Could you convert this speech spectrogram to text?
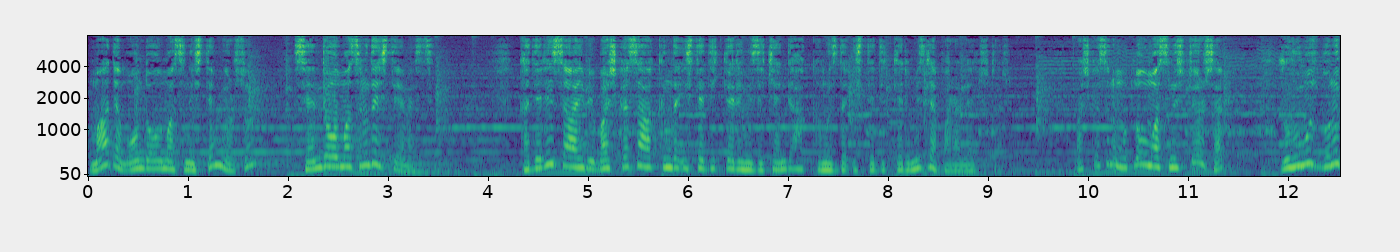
Madem onda olmasını istemiyorsun, sende olmasını da isteyemezsin. Kaderin sahibi başkası hakkında istediklerimizi kendi hakkımızda istediklerimizle paralel tutar. Başkasının mutlu olmasını istiyorsak, ruhumuz bunu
